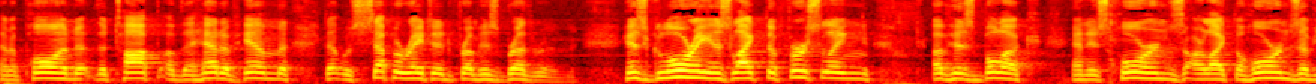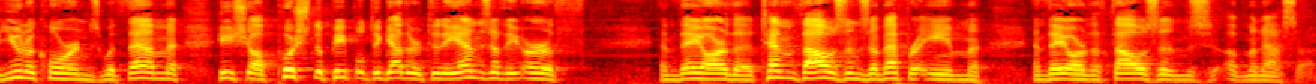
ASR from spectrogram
and upon the top of the head of him that was separated from his brethren. His glory is like the firstling of his bullock and his horns are like the horns of unicorns. With them he shall push the people together to the ends of the earth. And they are the ten thousands of Ephraim, and they are the thousands of Manasseh.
